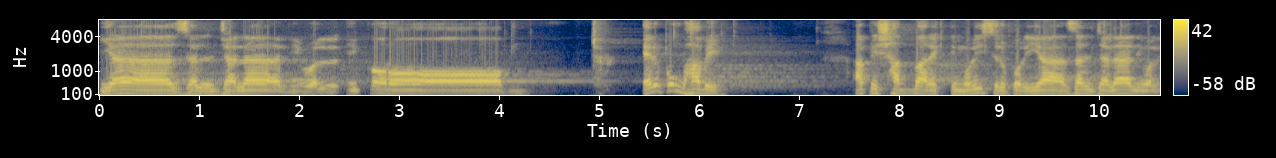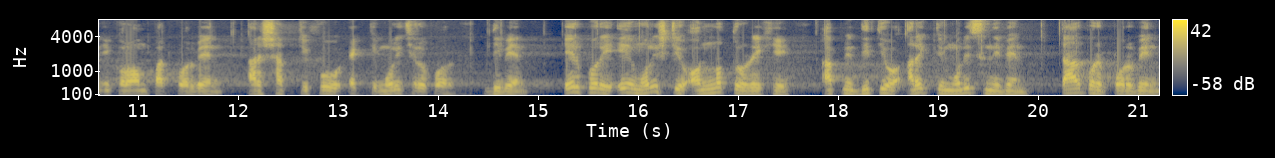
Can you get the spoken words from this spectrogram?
يا ذا الجلال والإكرام এরকম ভাবে আপনি সাতবার একটি মরিচের উপর ইয়া জাল জালাল ওয়াল ইকরম পাঠ করবেন আর সাতটি ফু একটি মরিচের উপর দিবেন এরপরে এই মরিচটি অন্যত্র রেখে আপনি দ্বিতীয় আরেকটি মরিচ নেবেন, তারপরে পড়বেন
